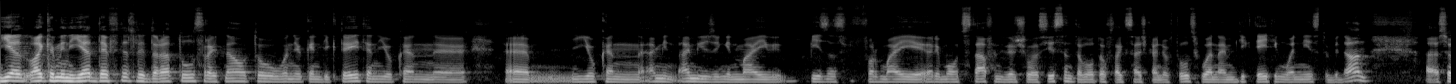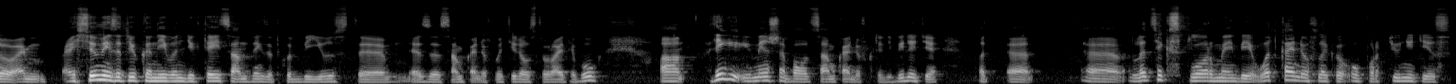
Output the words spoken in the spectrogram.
Yeah, like I mean, yeah, definitely there are tools right now to when you can dictate and you can uh, um, you can. I mean, I'm using in my business for my remote staff and virtual assistant a lot of like such kind of tools when I'm dictating what needs to be done. Uh, so I'm assuming that you can even dictate something that could be used um, as a, some kind of materials to write a book. Um, I think you you mentioned about some kind of credibility, but uh, uh, let's explore maybe what kind of like uh, opportunities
